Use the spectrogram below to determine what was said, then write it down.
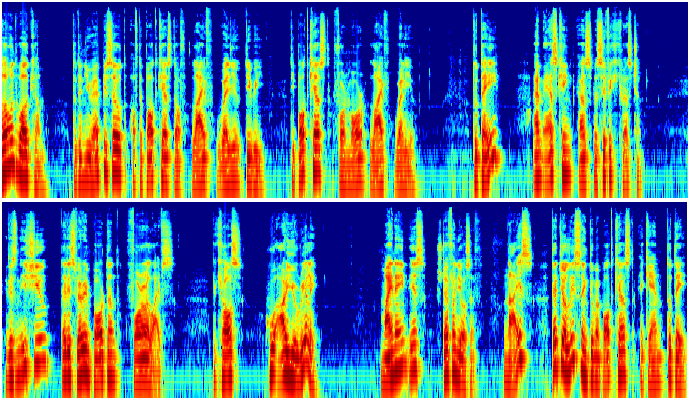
Hello and welcome to the new episode of the podcast of Life Value TV, the podcast for more life value. Today, I'm asking a specific question. It is an issue that is very important for our lives. Because who are you really? My name is Stefan Josef. Nice that you're listening to my podcast again today.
